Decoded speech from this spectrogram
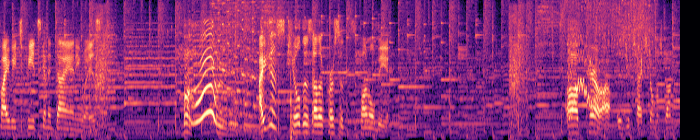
5 HP, it's gonna die anyways. I just killed this other person's Bunnelby. Uh, Para, uh, is your text almost done?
